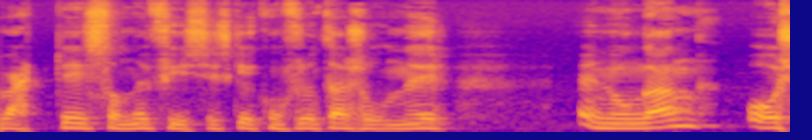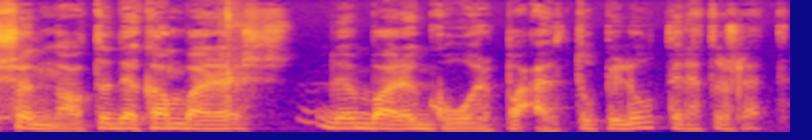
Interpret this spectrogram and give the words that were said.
vært i sånne fysiske konfrontasjoner noen gang, å skjønne at det, bare, det bare går på autopilot, rett og slett.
